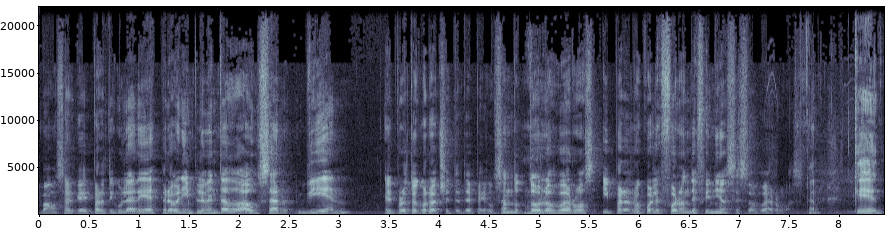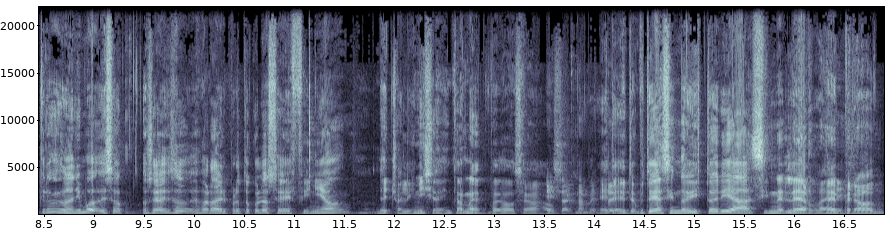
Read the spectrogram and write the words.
vamos a ver que hay particularidades, pero bien implementado a usar bien el protocolo HTTP, usando todos los verbos y para lo cuales fueron definidos esos verbos. Claro. Que creo que con el tiempo eso, o sea, eso es verdad, el protocolo se definió, de hecho al inicio de internet, pero, o sea, Exactamente. eh, eh, estoy haciendo historia sin leerla, eh, pero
